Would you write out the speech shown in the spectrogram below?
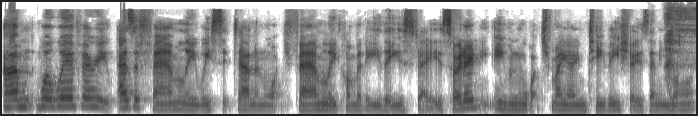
Um, well, we're very, as a family, we sit down and watch family comedy these days. So I don't even watch my own TV shows anymore.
